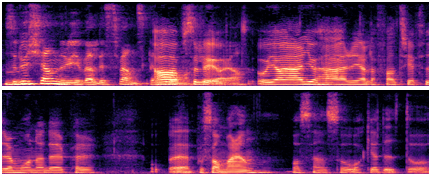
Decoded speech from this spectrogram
Så du känner dig ju väldigt svensk ja absolut. göra. Och jag är ju här i alla fall 3-4 månader per, eh, på sommaren. Och sen så åker jag dit och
